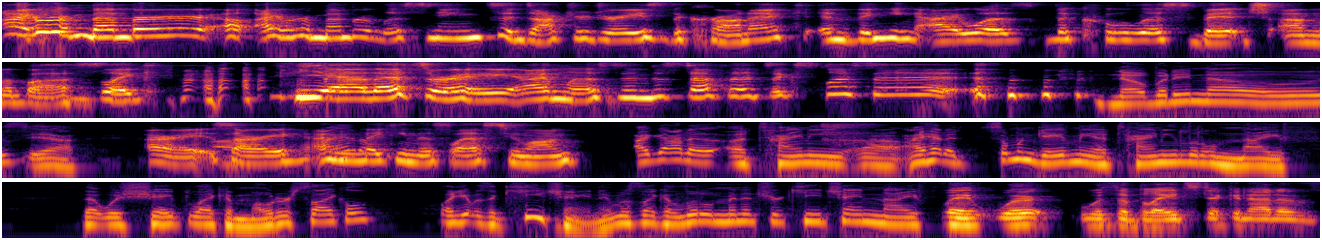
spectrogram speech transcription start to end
I remember uh, I remember listening to Dr. Dre's The Chronic and thinking I was the coolest bitch on the bus. Like, yeah, that's right. I'm listening to stuff that's explicit. Nobody knows. Yeah. All right, sorry. I I'm had a- making this last too long. I got a, a tiny uh, I had a someone gave me a tiny little knife that was shaped like a motorcycle. Like it was a keychain. It was like a little miniature keychain knife. Wait, where with the blade sticking out of?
